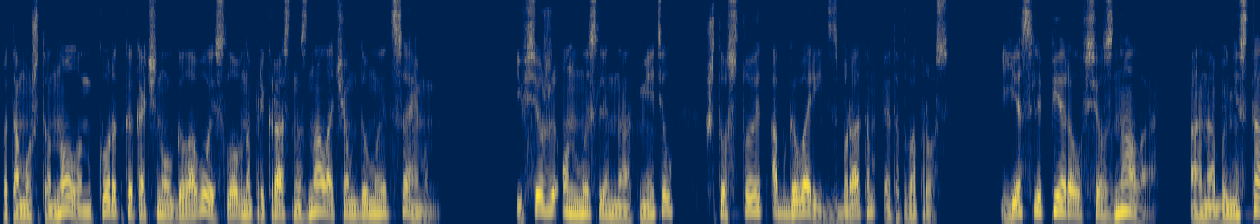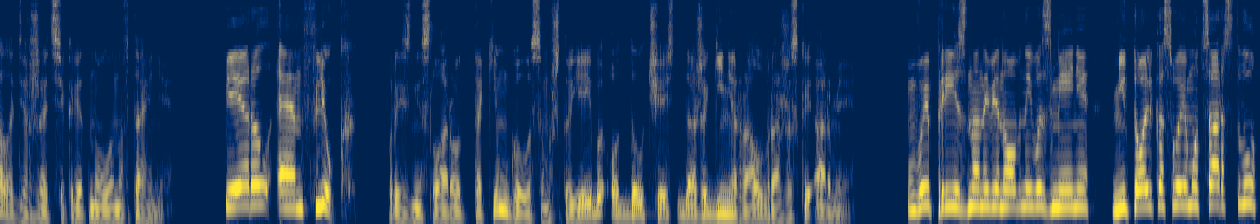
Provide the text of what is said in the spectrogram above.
потому что Нолан коротко качнул головой, словно прекрасно знал, о чем думает Саймон. И все же он мысленно отметил, что стоит обговорить с братом этот вопрос. Если Перл все знала, она бы не стала держать секрет Нолана в тайне. «Перл Энн Флюк», — произнесла Рот таким голосом, что ей бы отдал честь даже генерал вражеской армии. «Вы признаны виновной в измене не только своему царству,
